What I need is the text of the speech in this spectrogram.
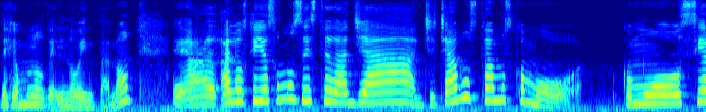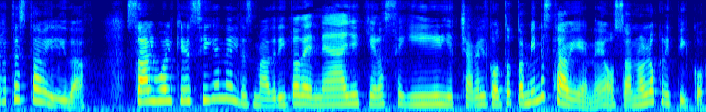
dejémoslo del 90, ¿no? Eh, a, los que ya somos de esta edad, ya, ya buscamos como, como cierta estabilidad Salvo el que sigue en el desmadrito de, yo quiero seguir y echar el coto, también está bien, ¿eh? O sea, no lo critico.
